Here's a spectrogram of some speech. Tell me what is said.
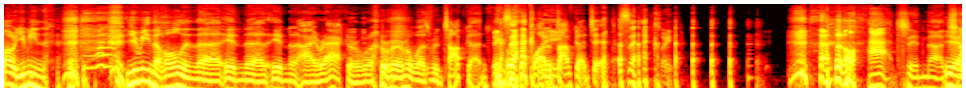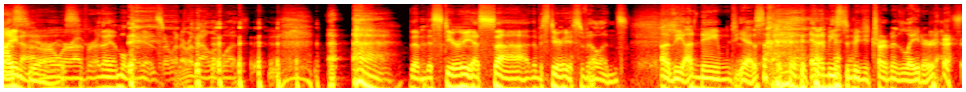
oh, you mean you mean the hole in the in uh, in Iraq or wherever it was with Top Gun? That was the plot of Exactly. Top Gun. too. exactly. that little hatch in uh, Yes, China or wherever the Himalayas or whatever the hell it was. the mysterious, uh, the mysterious villains. Uh, the unnamed, yes, enemies to be determined later. Yes.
